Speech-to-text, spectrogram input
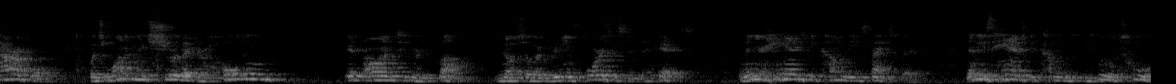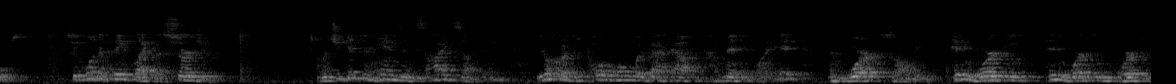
powerful. But you want to make sure that you're holding it onto your thumb you know, so it reinforces it, the hits. And then your hands become these, Vic, then these hands become these, little tools. So you want to think like a surgeon. Once you get your hands inside something, you don't want to just pull them all the way back out and come in. You want to hit and work. Be hitting, working, hitting, working, working.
